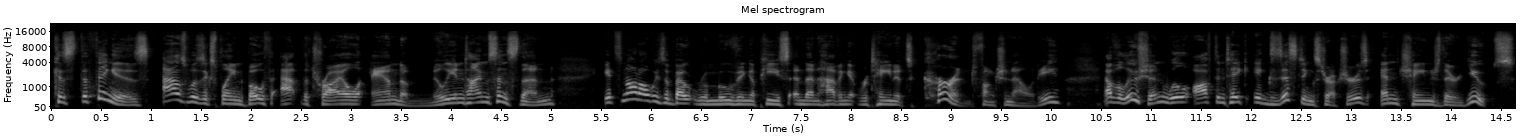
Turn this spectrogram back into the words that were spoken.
Because the thing is, as was explained both at the trial and a million times since then, it's not always about removing a piece and then having it retain its current functionality. Evolution will often take existing structures and change their use.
